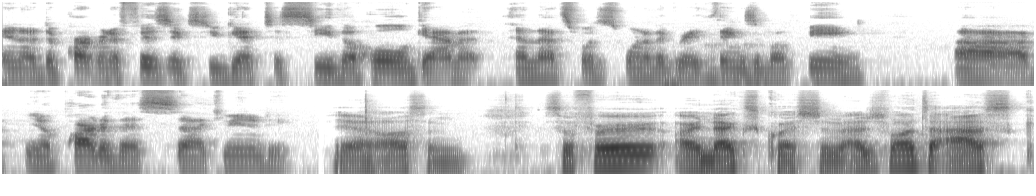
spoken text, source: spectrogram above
in a department of physics, you get to see the whole gamut, and that's what's one of the great mm-hmm. things about being, you know, part of this community. Yeah, awesome. So for our next question, I just wanted to ask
